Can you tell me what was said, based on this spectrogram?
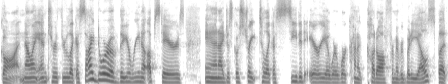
gone. Now I enter through like a side door of the arena upstairs and I just go straight to like a seated area where we're kind of cut off from everybody else. But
